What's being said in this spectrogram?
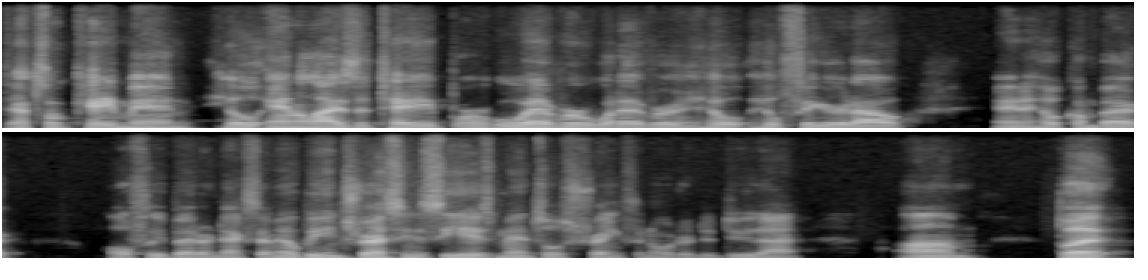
that's okay, man. He'll analyze the tape or whoever, whatever, and he'll he'll figure it out, and he'll come back hopefully better next time. It'll be interesting to see his mental strength in order to do that. Um, but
